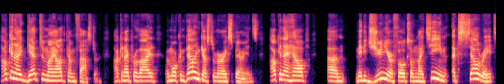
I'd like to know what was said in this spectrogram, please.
How can I get to my outcome faster? How can I provide a more compelling customer experience? How can I help um, maybe junior folks on my team accelerate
